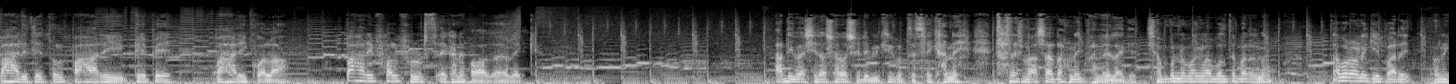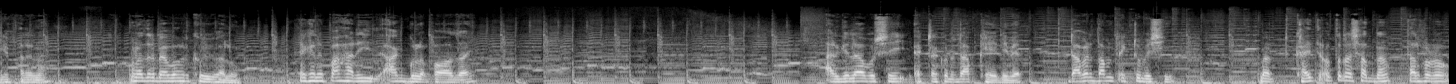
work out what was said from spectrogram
পাহাড়ি তেঁতুল, পাহাড়ি পেঁপে, পাহাড়ি কলা, পাহাড়ি ফল ফ্রুটস এখানে পাওয়া যায় অনেক। আদিবাসীরা সরাসরি বিক্রি করতেছে এখানে, তাদের বাসাটা অনেক ভালোই লাগে। সম্পূর্ণ বাংলা বলতে পারে না, তারপর অনেকেই পারে অনেকে পারে না। ওনাদের ব্যবহার খুবই ভালো। এখানে পাহাড়ি আগগুলো পাওয়া যায়। আর গেলে অবশ্যই একটা করে ডাব খেয়ে নেবেন। ডাবের দামটা একটু বেশি, বাট খাইতে অতটা স্বাদ না। তারপরও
